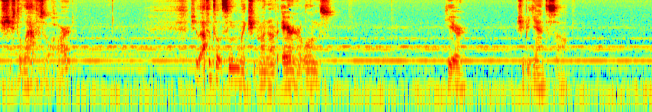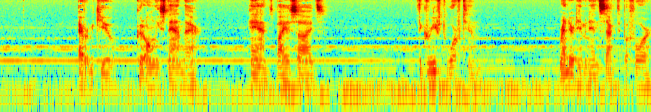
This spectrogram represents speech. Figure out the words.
She used to laugh so hard. She laughed until it seemed like she'd run out of air in her lungs. Here, she began to sob. Everett McHugh could only stand there, hands by his sides. The grief dwarfed him, rendered him an insect before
